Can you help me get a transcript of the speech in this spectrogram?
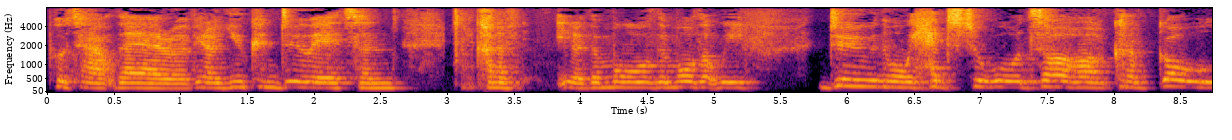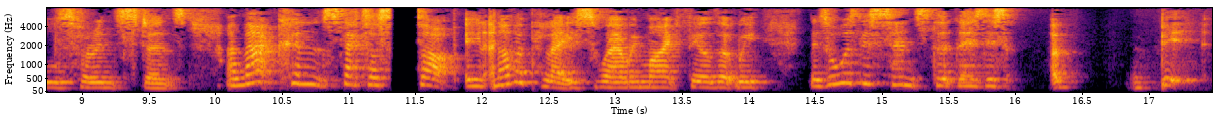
put out there of you know you can do it and kind of you know the more the more that we do and the more we head towards our kind of goals for instance. And that can set us up in another place where we might feel that we there's always this sense that there's this a bit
